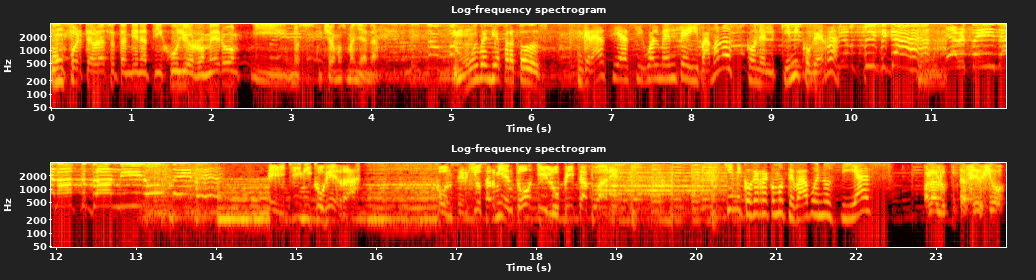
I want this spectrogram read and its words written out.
Un fuerte abrazo también a ti, Julio Romero, y nos escuchamos mañana. Muy buen día para todos. Gracias, igualmente, y vámonos con el Químico Guerra. El Químico Guerra, con Sergio Sarmiento y Lupita Juárez. Químico Guerra, ¿cómo te va? Buenos días. Hola Lupita, Sergio,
